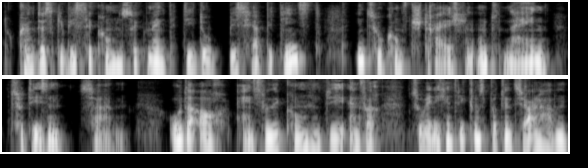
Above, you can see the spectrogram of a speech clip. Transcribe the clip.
Du könntest gewisse Kundensegmente, die du bisher bedienst, in Zukunft streichen und Nein zu diesen sagen oder auch einzelne Kunden, die einfach zu wenig Entwicklungspotenzial haben,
